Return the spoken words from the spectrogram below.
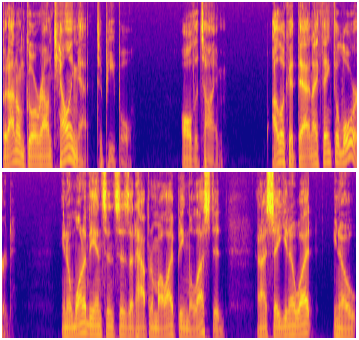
but I don't go around telling that to people all the time. I look at that and I thank the Lord. You know, one of the instances that happened in my life being molested, and I say, you know what? You know,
